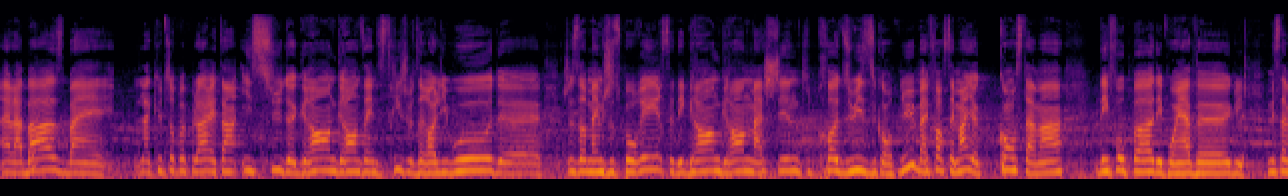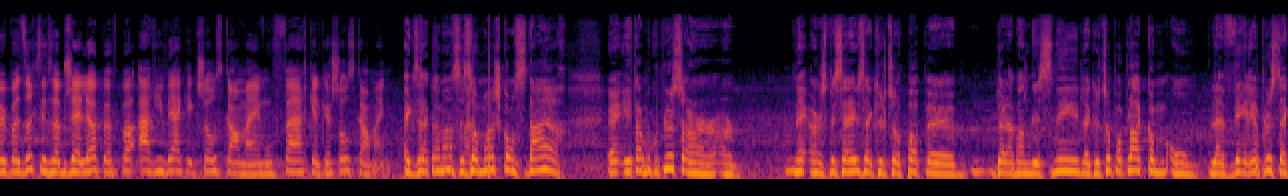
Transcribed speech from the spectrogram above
À la base, ben, la culture populaire étant issue de grandes, grandes industries, je veux dire Hollywood, euh, je veux dire même juste pour rire, c'est des grandes, grandes machines qui produisent du contenu. Ben forcément, il y a constamment des faux pas, des points aveugles. Mais ça veut pas dire que ces objets-là peuvent pas arriver à quelque chose quand même ou faire quelque chose quand même. Exactement, c'est ça. Moi, je considère, euh, étant beaucoup plus un, un- un spécialiste de la culture pop, euh, de la bande dessinée, de la culture populaire, comme on la verrait plus de,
